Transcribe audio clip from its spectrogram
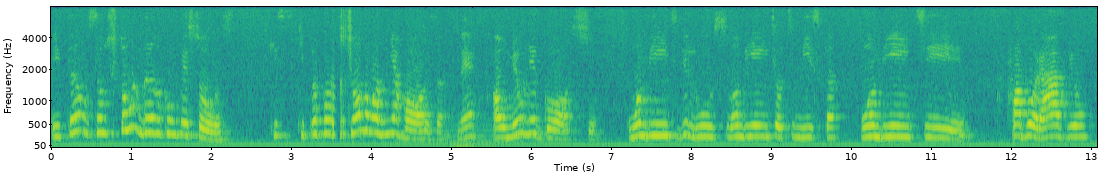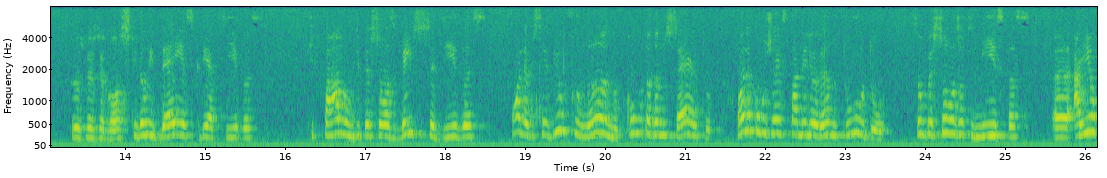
Então, se eu estou andando com pessoas que, que proporcionam a minha rosa, né, ao meu negócio, um ambiente de luz, um ambiente otimista, um ambiente favorável para os meus negócios, que dão ideias criativas, que falam de pessoas bem-sucedidas. Olha, você viu fulano, como está dando certo? Olha como já está melhorando tudo. São pessoas otimistas. Uh, aí eu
